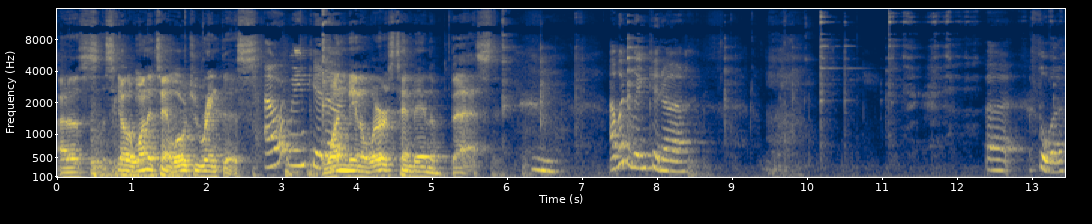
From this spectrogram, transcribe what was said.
Out of a scale of one to ten, what would you rank this? I would rank it. One A, being the worst, ten being the best. Hmm. I would rank it a. Uh, four.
